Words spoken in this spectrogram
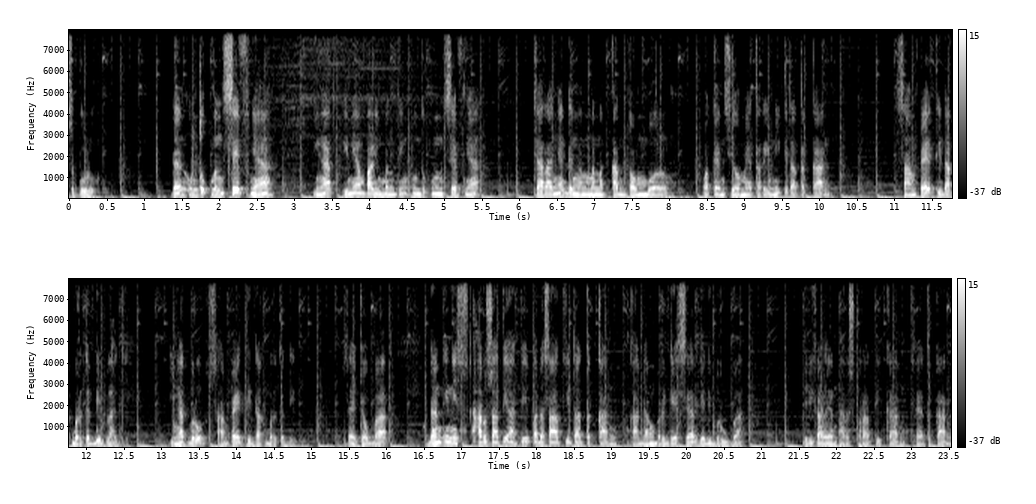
10 dan untuk men-save nya ingat ini yang paling penting untuk men-save nya caranya dengan menekan tombol potensiometer ini kita tekan sampai tidak berkedip lagi. Ingat bro sampai tidak berkedip. Saya coba dan ini harus hati-hati pada saat kita tekan kadang bergeser jadi berubah. Jadi kalian harus perhatikan saya tekan.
